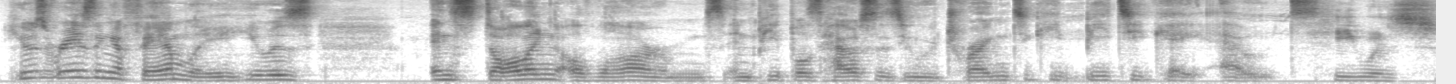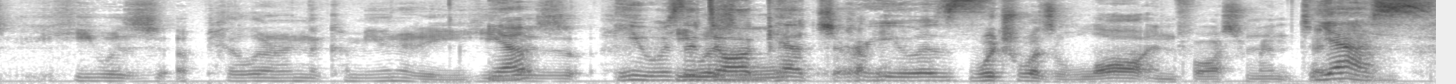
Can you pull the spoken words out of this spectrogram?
he was raising a family. He was installing alarms in people's houses who were trying to keep BTK out. He was he was a pillar in the community. He Yep. was He was he a was dog catcher. He was which was law enforcement. To him. yes.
